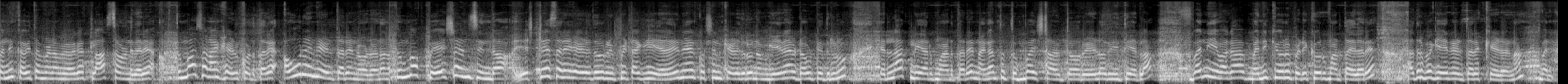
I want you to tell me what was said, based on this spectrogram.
ಬನ್ನಿ ಕವಿತಾ ಮೇಡಮ್ ಇವಾಗ ಕ್ಲಾಸ್ ತಗೊಂಡಿದ್ದಾರೆ. ತುಂಬಾ ಚೆನ್ನಾಗಿ ಹೇಳ್ಕೊಡ್ತಾರೆ. ಅವ್ರು ಏನು ಹೇಳ್ತಾರೆ ನೋಡೋಣ. ತುಂಬಾ ಪೇಷನ್ಸ್ ಇಂದ ಎಷ್ಟೇ ಸರಿ ಹೇಳಿದ್ರು ರಿಪೀಟ್ ಆಗಿ ಏನೇ ಕ್ವಶನ್ ಕೇಳಿದ್ರು ನಮ್ಗೆ ಏನೇ ಡೌಟ್ ಇದ್ರು ಎಲ್ಲ ಕ್ಲಿಯರ್ ಮಾಡ್ತಾರೆ. ನನಗಂತೂ ತುಂಬಾ ಇಷ್ಟ ಆಗುತ್ತೆ ಅವ್ರು ಹೇಳೋ ರೀತಿ ಎಲ್ಲ. ಬನ್ನಿ ಇವಾಗ ಮೆನಿಕ್ಯೂರ್ ಪೆಡಿಕ್ಯೂರ್ ಮಾಡ್ತಾ ಇದ್ದಾರೆ. ಅದ್ರ ಬಗ್ಗೆ ಏನು ಹೇಳ್ತಾರೆ ಕೇಳೋಣ. ಬನ್ನಿ.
